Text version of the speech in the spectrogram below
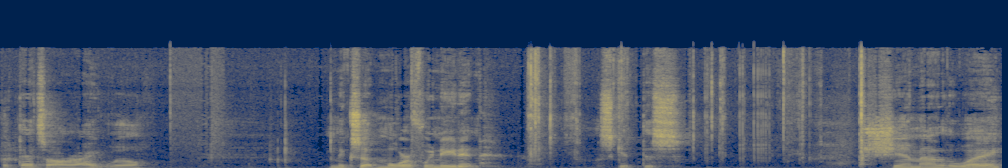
but that's all right. We'll mix up more if we need it. Let's get this shim out of the way.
